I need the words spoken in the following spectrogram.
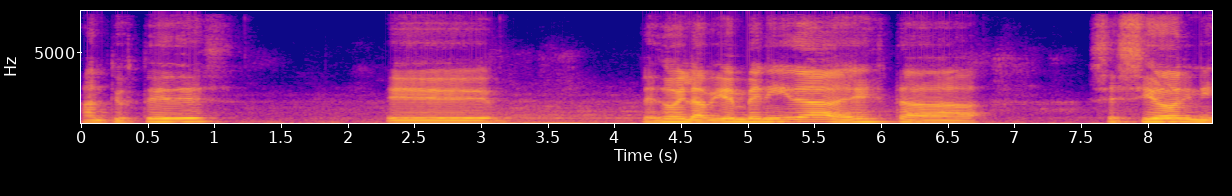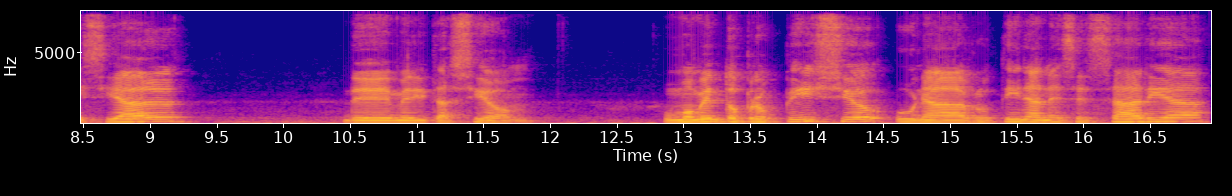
ante ustedes. Eh, les doy la bienvenida a esta sesión inicial de meditación. Un momento propicio, una rutina necesaria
